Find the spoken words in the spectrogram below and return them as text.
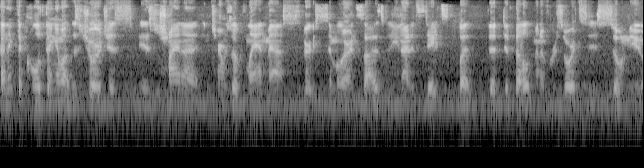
I think the cool thing about this, George, is is China in terms of landmass is very similar in size to the United States, but the development of resorts is so new,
